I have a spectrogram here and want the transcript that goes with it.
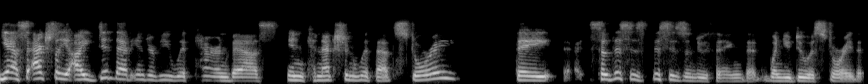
Yes, actually, I did that interview with Karen Bass in connection with that story. They so this is this is a new thing that when you do a story that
